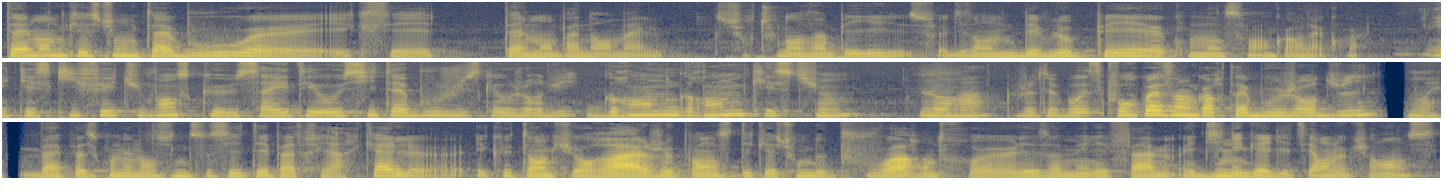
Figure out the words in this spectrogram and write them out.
tellement de questions taboues et que c'est tellement pas normal, surtout dans un pays soi-disant développé, qu'on en soit encore là, quoi. Et qu'est-ce qui fait, tu penses, que ça a été aussi tabou jusqu'à aujourd'hui? Grande, grande question. Laura, que je te pose. Pourquoi c'est encore tabou aujourd'hui? Ouais. bah Parce qu'on est dans une société patriarcale euh, et que tant qu'il y aura, je pense, des questions de pouvoir entre euh, les hommes et les femmes, et d'inégalité en l'occurrence,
